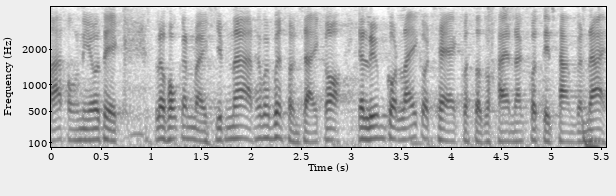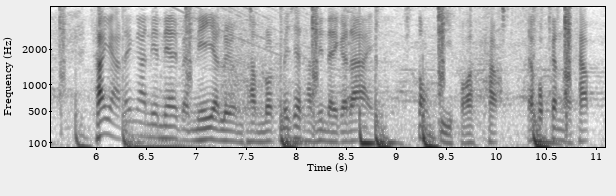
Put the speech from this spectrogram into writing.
ระของ n e o t e c h แล้วพบกันใหม่คลิปหน้า ถ้าเพื่อนๆสนใจก็อย่าลืมกดไลค์ กดแชร์ กด subscribe นะ กดติดตามกันได้ ถ้าอยากได้งานเนียนๆแบบนี้อย่าลืมทำรถไม่ใช่ทำที่ไหนก็ได้ ต้อง g f o r c e ครับ แล้วพบกันใหม่ครับ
